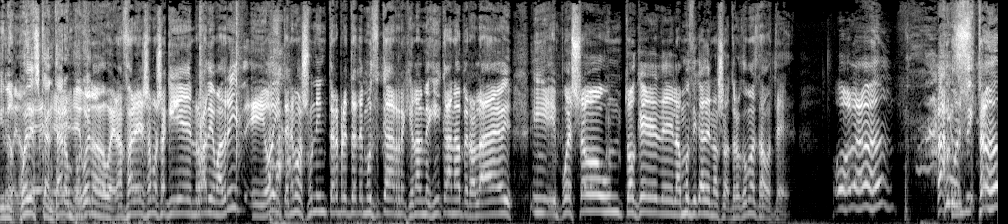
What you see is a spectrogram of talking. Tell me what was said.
Y nos Bueno, puedes eh, cantar un eh, poco. bueno, bueno, Fares, estamos aquí en Radio Madrid y hoy tenemos un intérprete de música regional mexicana, pero la he y puesto un toque de la música de nosotros. ¿Cómo está usted? Hola, ¿cómo está?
